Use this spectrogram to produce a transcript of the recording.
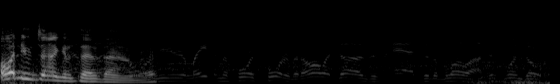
I wasn't even trying to get a touchdown, bro. Here late in the fourth quarter, but all it does is add to the blowout. This one's over.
